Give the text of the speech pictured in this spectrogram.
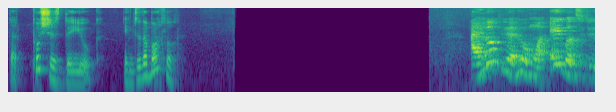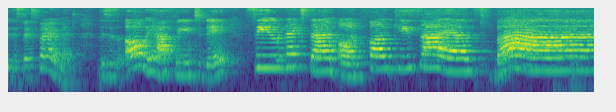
that pushes the yolk into the bottle. I hope you at home were able to do this experiment. This is all we have for you today. See you next time on Funky Science. Bye!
